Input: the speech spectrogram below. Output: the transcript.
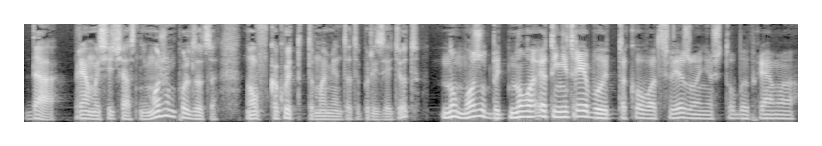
Да, прямо сейчас не можем пользоваться, но в какой-то момент это произойдет. Ну, может быть, но это не требует такого отслеживания, чтобы прямо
